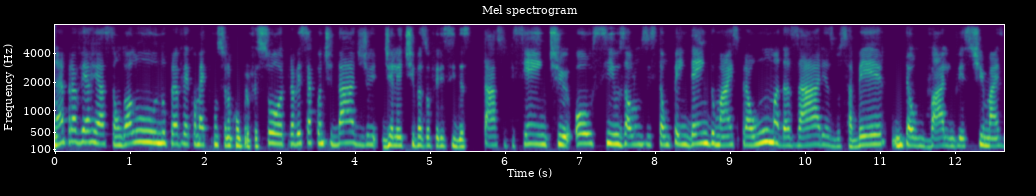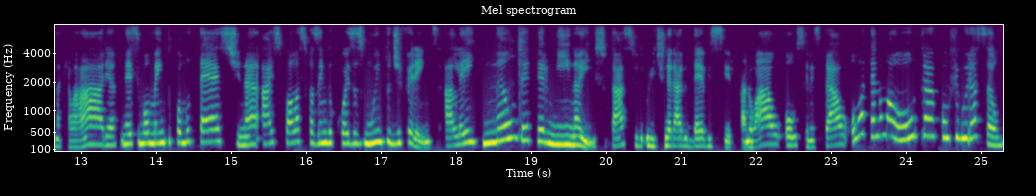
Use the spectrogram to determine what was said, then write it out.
né, para ver a reação do aluno, para ver como é que funciona com o professor, para ver se a quantidade de, de eletivas oferecidas está suficiente ou se os alunos estão pendendo mais para uma das áreas do saber, então vale investir mais naquela área. Nesse momento, como teste, né, há escolas fazendo coisas muito diferentes. A lei não determina isso, tá? Se o itinerário deve ser anual ou semestral ou até numa outra configuração.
